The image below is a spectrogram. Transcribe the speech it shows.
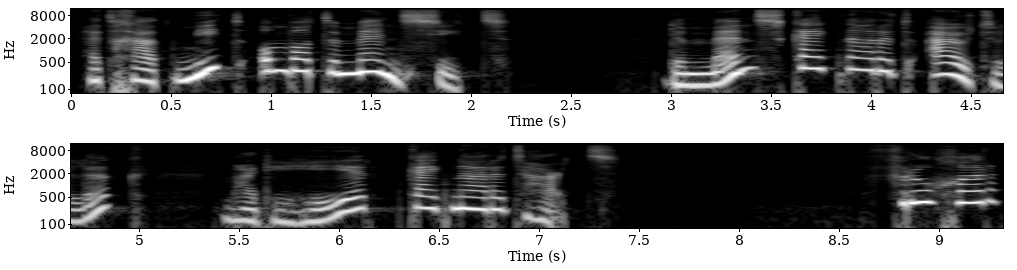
Het gaat niet om wat de mens ziet. De mens kijkt naar het uiterlijk, maar de Heer kijkt naar het hart. Vroeger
